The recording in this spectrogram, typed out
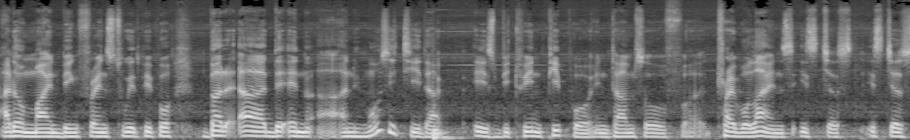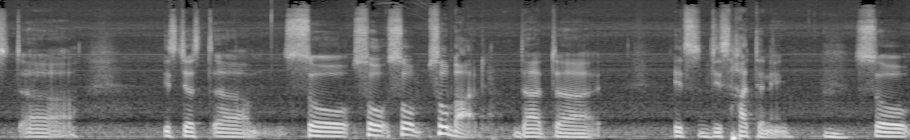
I don't mind being friends with people. But uh, the uh, animosity that is between people in terms of uh, tribal lines is just is just uh, it's just um, so so so so bad that uh, it's disheartening. So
